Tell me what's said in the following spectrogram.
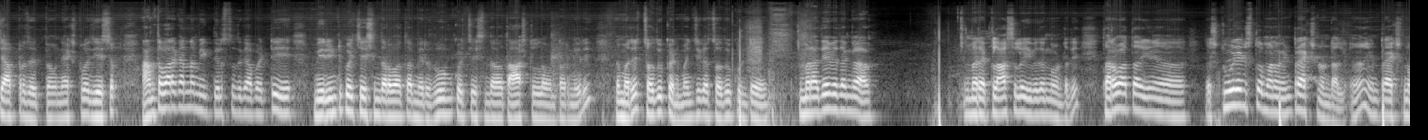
చాప్టర్ చెప్పాం నెక్స్ట్ రోజు ఏ చెప్ అంతవరకన్నా మీకు తెలుస్తుంది కాబట్టి మీరు ఇంటికి వచ్చేసిన తర్వాత మీరు రూమ్కి వచ్చేసిన తర్వాత హాస్టల్లో ఉంటారు మీరు మరి చదువుకోండి మంచిగా చదువుకుంటే మరి అదేవిధంగా మరి క్లాసులో ఈ విధంగా ఉంటుంది తర్వాత స్టూడెంట్స్తో మనం ఇంటరాక్షన్ ఉండాలి ఇంటరాక్షన్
